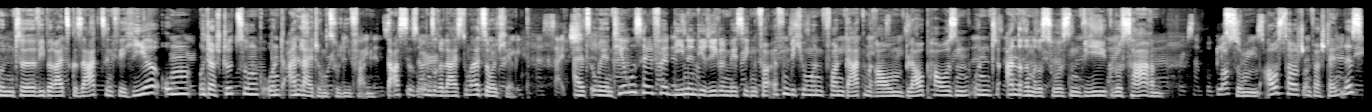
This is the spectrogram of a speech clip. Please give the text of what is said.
Und äh, wie bereits gesagt, sind wir hier, um Unterstützung und Anleitung zu liefern. Das ist unsere Leistung als solche. Als Orientierungshilfe dienen die regelmäßigen Veröffentlichungen von Datenraum, Blaupausen und anderen Ressourcen wie Glossaren zum Austausch und Verständnis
